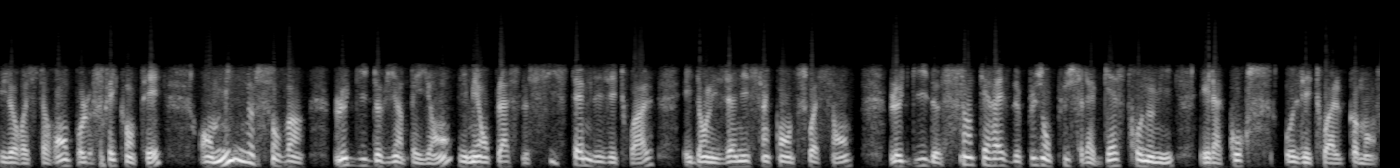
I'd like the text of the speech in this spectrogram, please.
et le restaurant pour le fréquenter. En 1920, le guide devient payant et met en place le système des étoiles et dans les années 50-60, le guide s'intéresse de plus en plus à la gastronomie et la course aux étoiles commence.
